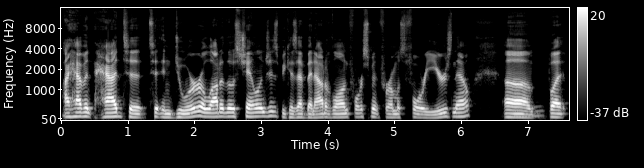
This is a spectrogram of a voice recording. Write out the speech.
I haven't had to to endure a lot of those challenges because I've been out of law enforcement for almost four years now. Um, mm-hmm. But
